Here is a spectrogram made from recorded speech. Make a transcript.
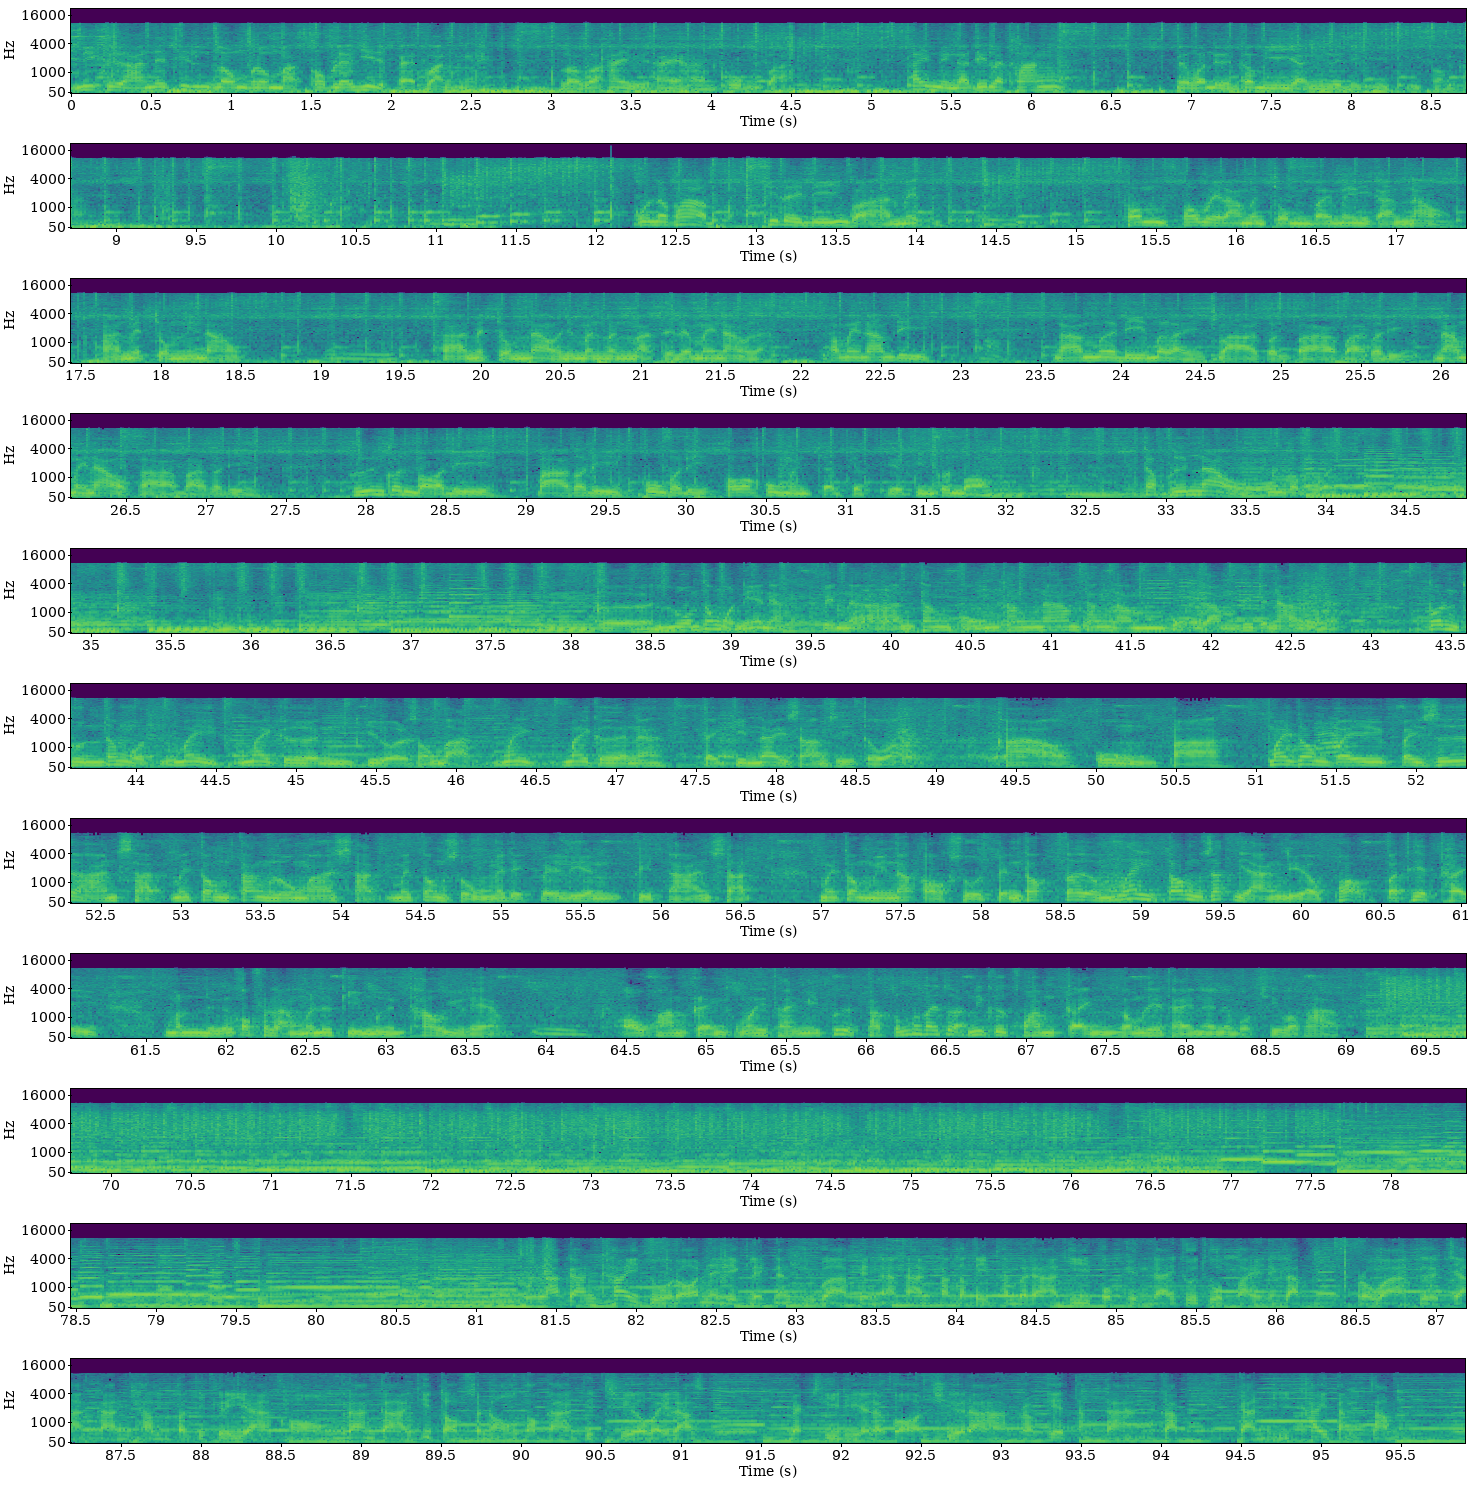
นี่คืออาหารที่เราเราหมักครบแล้ว 28 วันไง เราก็ให้ให้อาหารกุ้งปลาให้หนึ่งอาทิตย์ละครั้งแต่วันอื่นก็มีอย่างอื่นอีกอีกสองครั้ง คุณภาพคิดเลยดียิ่งกว่าอาหารเม็ดเพราะเพราะเวลามันจมไปไม่มีการเน่า อาหารเม็ดจมนี่เน่า อาหารเม็ดจมเน่านี่มันมันหมักเสร็จแล้วไม่เน่าแล้วทำให้น้ำดี น้ำเมื่อดีเมื่อไหร่ปลาต้นปลาปลาก็ดี น้ำไม่เน่าปลาปลาก็ดี พื้นก้นบ่อดี ปลาก็ดี กุ้งก็ดี เพราะว่ากุ้งมันจะเก็บเก็บกินก้นบ่อ ถ้าพื้นเน่ากุ้งก็ป่วยเออรวมทั้งหมดนี้เนี่ยเป็นอาหารทั้งผงทั้งน้ำทั้งลำลำที่เป็นน้ำเลยนะต้นทุนทั้งหมดไม่ไม่เกินกิโลละสองบาท ไม่ไม่เกินนะ แต่กินได้สามสี่ตัว ข้าวกุ้งปลา ไม่ต้องไปไปซื้ออาหารสัตว์ ไม่ต้องตั้งโรงอาหารสัตว์ ไม่ต้องส่งให้เด็กไปเรียนผิดอาหารสัตว์ ไม่ต้องมีนักออกสูตรเป็นด็อกเตอร์ ไม่ต้องสักอย่างเดียว เพราะประเทศไทยมันเหนือกว่าฝรั่งมันเรื่องกี่หมื่นเท่าอยู่แล้ว เอาความแกร่งของประเทศไทยมีพืชผักสมุนไพรตัวนี่คือความแกร่งของประเทศไทยในระบบชีวภาพ ตัวร้อนในเด็กเล็กนั้นถือว่าเป็นอาการปกติธรรมดาที่พบเห็นได้ทั่ว ๆ ไปนะครับ เพราะว่าเกิดจากการทำปฏิกิริยาของร่างกายที่ตอบสนองต่อการติดเชื้อไวรัส แบคทีเรีย แล้วก็เชื้อราประเภทต่างๆนะครับ การมีไข้ต่ำๆ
